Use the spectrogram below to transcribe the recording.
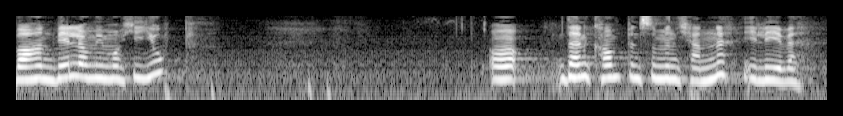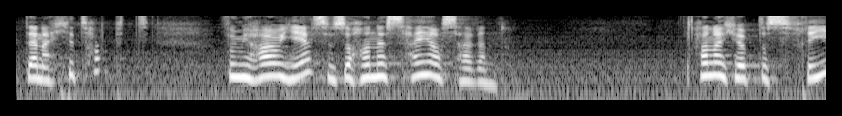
hva han vil, og vi må ikke gi opp. Og den kampen som en kjenner i livet, den er ikke tapt. For vi har jo Jesus, og han er seiersherren. Han har kjøpt oss fri.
